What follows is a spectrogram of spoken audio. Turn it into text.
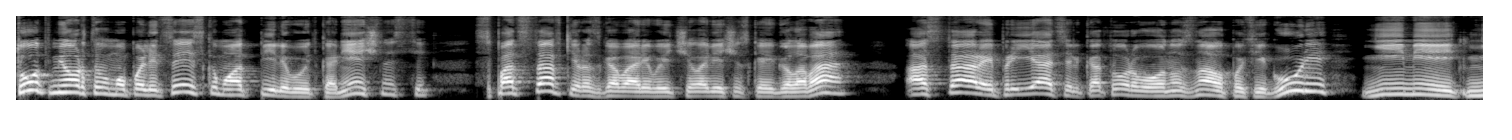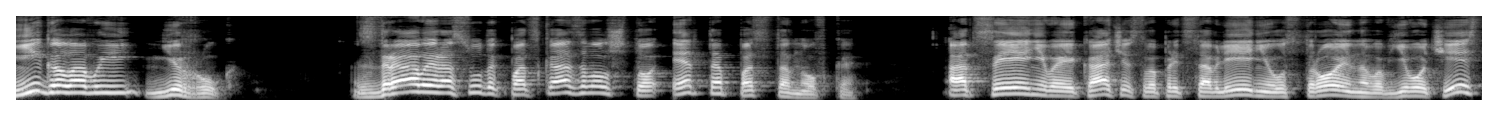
Тут мертвому полицейскому отпиливают конечности, с подставки разговаривает человеческая голова, а старый приятель, которого он узнал по фигуре, не имеет ни головы, ни рук. Здравый рассудок подсказывал, что это постановка. Оценивая качество представления, устроенного в его честь,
